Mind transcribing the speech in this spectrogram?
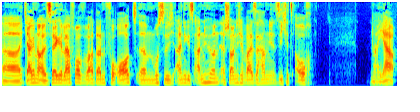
äh, ja, genau, als Sergei Lavrov war dann vor Ort, ähm, musste sich einiges anhören. Erstaunlicherweise haben sich jetzt auch, naja,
